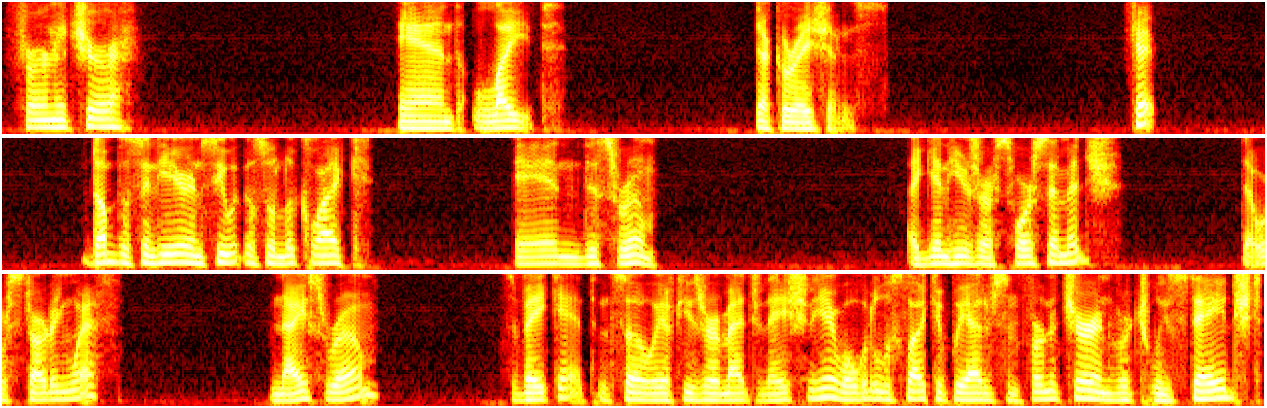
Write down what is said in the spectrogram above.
furniture and light decorations. Okay. Dump this in here and see what this would look like in this room. Again, here's our source image that we're starting with. Nice room. It's vacant. And so we have to use our imagination here. What would it look like if we added some furniture and virtually staged?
